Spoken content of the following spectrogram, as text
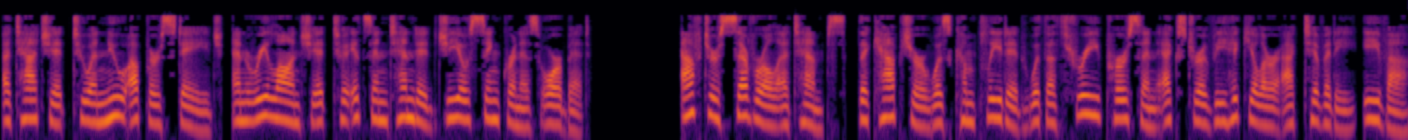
attach it to a new upper stage, and relaunch it to its intended geosynchronous orbit. After several attempts, the capture was completed with a three-person extravehicular activity EVA.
